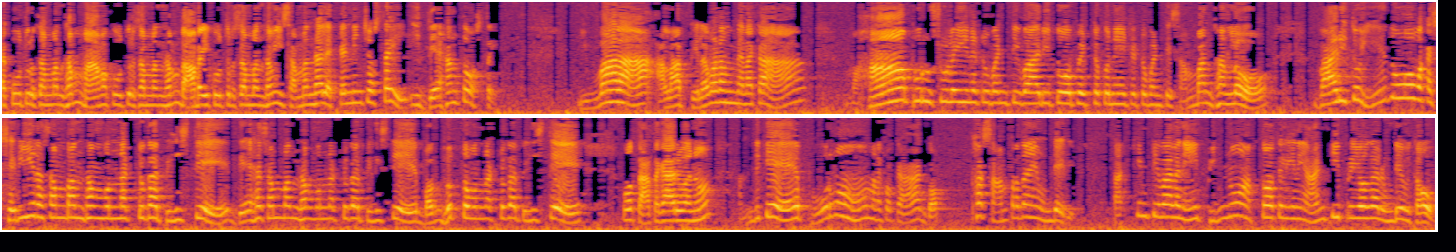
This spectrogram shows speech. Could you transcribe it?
అత్త కూతురు సంబంధం మామ కూతురు సంబంధం బాబాయ్ కూతురు సంబంధం ఈ సంబంధాలు ఎక్కడి నుంచి వస్తాయి? ఈ దేహంతో వస్తాయి. ఇవాళ అలా పిలవడం వెనక మహాపురుషులైనటువంటి వారితో పెట్టుకునేటటువంటి సంబంధంలో వారితో ఏదో ఒక శరీర సంబంధం ఉన్నట్టుగా పిలిస్తే దేహ సంబంధం ఉన్నట్టుగా పిలిస్తే బంధుత్వం ఉన్నట్టుగా పిలిస్తే ఓ తాతగారు అను అందుకే పూర్వం మనకొక గొప్ప సాంప్రదాయం ఉండేది. పక్కింటి వాళ్ళని పిన్నో అత్తో తెలియని ఆంటీ ప్రయోగాలు ఉండేవి కావు.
